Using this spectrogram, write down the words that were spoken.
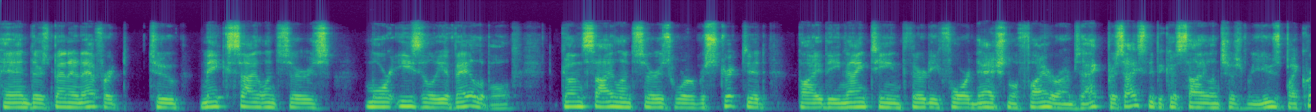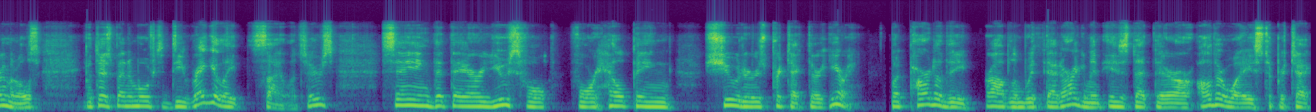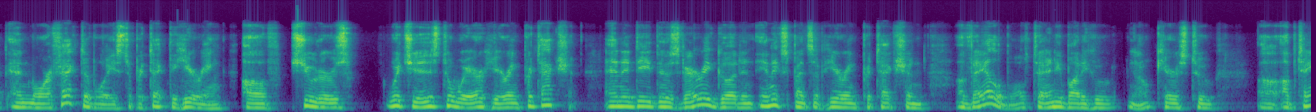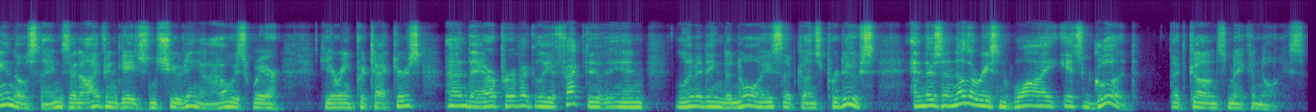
And there's been an effort to make silencers more easily available. Gun silencers were restricted by the 1934 National Firearms Act precisely because silencers were used by criminals. But there's been a move to deregulate silencers, saying that they are useful for helping shooters protect their hearing. But part of the problem with that argument is that there are other ways to protect and more effective ways to protect the hearing of shooters, which is to wear hearing protection. And indeed, there's very good and inexpensive hearing protection available to anybody who you know cares to uh, obtain those things. And I've engaged in shooting, and I always wear hearing protectors, and they are perfectly effective in limiting the noise that guns produce. And there's another reason why it's good that guns make a noise.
